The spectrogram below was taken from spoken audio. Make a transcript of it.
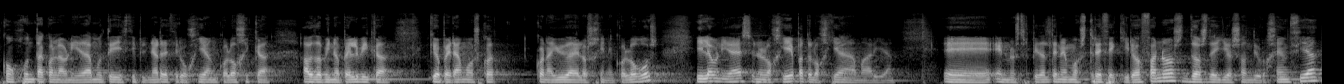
conjunta con la unidad multidisciplinar de cirugía oncológica abdominopélvica que operamos con ayuda de los ginecólogos, y la unidad de senología y patología mamaria. Eh, en nuestro hospital tenemos 13 quirófanos, dos de ellos son de urgencia,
